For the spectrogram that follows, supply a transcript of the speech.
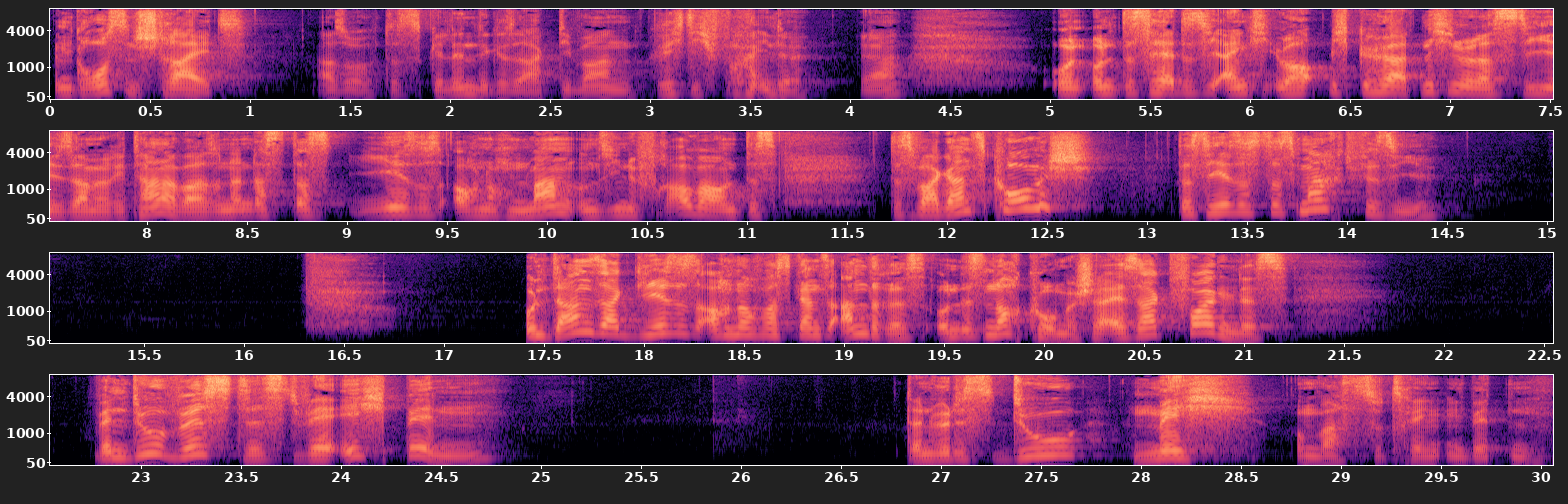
einen großen Streit. Also das ist gelinde gesagt, die waren richtig Feinde. Ja? Und, und das hätte sich eigentlich überhaupt nicht gehört. Nicht nur, dass sie Samaritaner war, sondern dass, dass Jesus auch noch ein Mann und sie eine Frau war. Und das, das war ganz komisch, dass Jesus das macht für sie. Und dann sagt Jesus auch noch was ganz anderes und ist noch komischer. Er sagt folgendes. Wenn du wüsstest, wer ich bin, dann würdest du mich um was zu trinken bitten.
